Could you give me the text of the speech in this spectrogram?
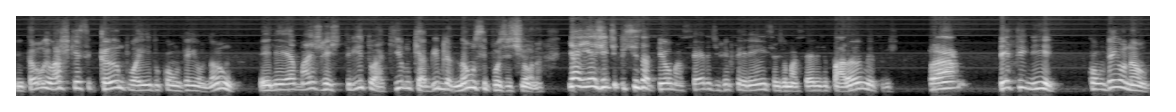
Então, eu acho que esse campo aí do convém ou não, ele é mais restrito àquilo que a Bíblia não se posiciona. E aí a gente precisa ter uma série de referências, uma série de parâmetros para definir convém ou não.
